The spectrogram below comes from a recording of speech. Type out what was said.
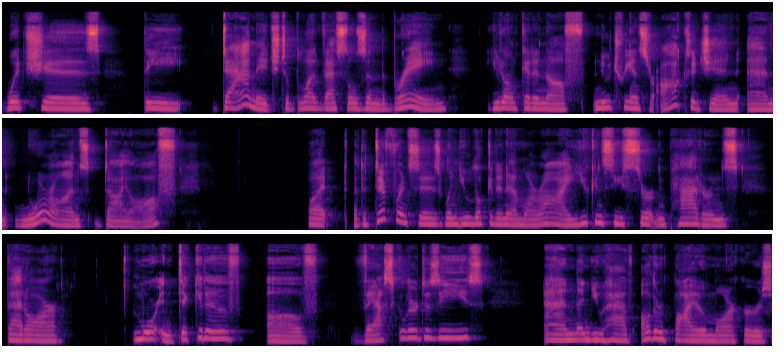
which is the damage to blood vessels in the brain. You don't get enough nutrients or oxygen, and neurons die off. But the difference is when you look at an MRI, you can see certain patterns that are more indicative of vascular disease. And then you have other biomarkers,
